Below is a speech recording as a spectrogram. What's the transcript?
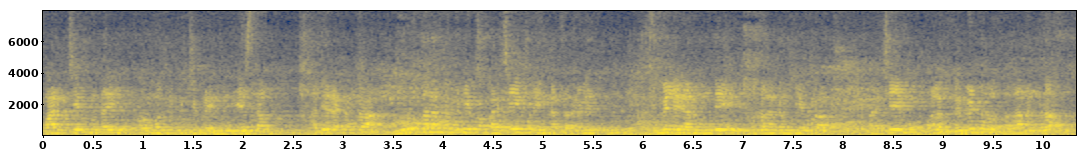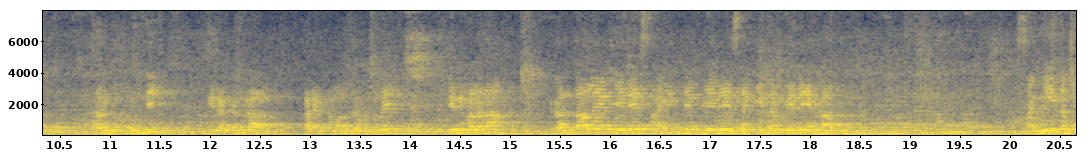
వారికి చేరుకుంటాయి బహుమతులకు ఇచ్చే ప్రయత్నం చేస్తాం. అదే రకంగా నూతన కమిటీ యొక్క పరిచయం కూడా ఇంకా జరగలేదు. ఎమ్మెల్యే గారి ముందే నూతన కమిటీ యొక్క పరిచయము వాళ్ళకు మెమెంటోలో ప్రధానం కూడా జరుగుతుంది. ఈ రకంగా కార్యక్రమాలు జరుగుతున్నాయి. దీని వలన గ్రంథాలయం వేరే సాహిత్యం వేరే సంగీతం వేరే కాదు. సంగీతము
